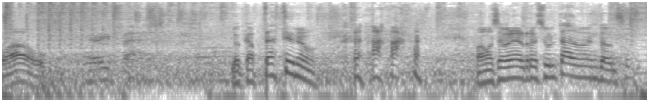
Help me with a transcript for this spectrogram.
Wow. Very fast. ¿Lo captaste o no? Vamos a ver el resultado entonces.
